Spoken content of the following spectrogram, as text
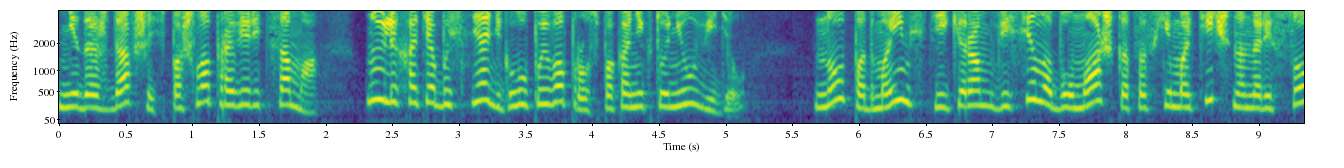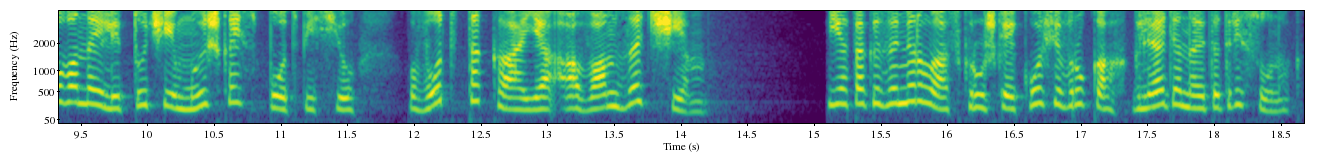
Не дождавшись, пошла проверить сама – ну или хотя бы снять глупый вопрос, пока никто не увидел. Но под моим стикером висела бумажка со схематично нарисованной летучей мышкой с подписью «Вот такая, а вам зачем?». Я так и замерла с кружкой кофе в руках, глядя на этот рисунок.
